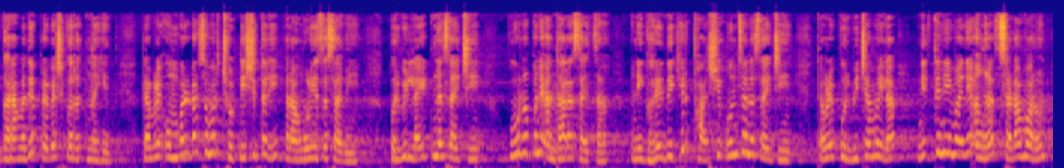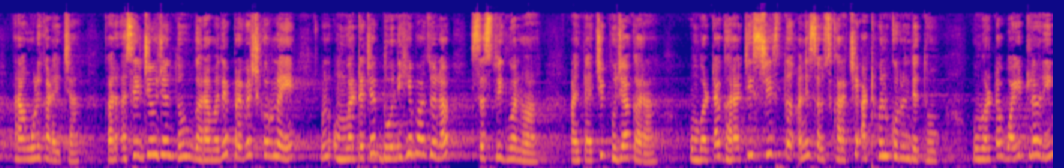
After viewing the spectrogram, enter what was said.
घरामध्ये प्रवेश करत नाहीत. त्यामुळे उंबरट्यासमोर छोटीशी तरी रांगोळीच असावी. पूर्वी लाइट नसायची पूर्णपणे अंधार असायचा आणि घरे देखील फारशी उंच नसायची. त्यामुळे पूर्वीच्या महिला नित्यनियमाने अंगणात सडा मारून रांगोळी काढायच्या. कारण असे जीवजंतू घरामध्ये प्रवेश करू नये म्हणून उंबरट्याच्या दोन्ही बाजूला सस्विक बनवा आणि त्याची पूजा करा. उंबरटा घराची शिस्त आणि संस्काराची आठवण करून देतो. उंबरटा वाईट लहरी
